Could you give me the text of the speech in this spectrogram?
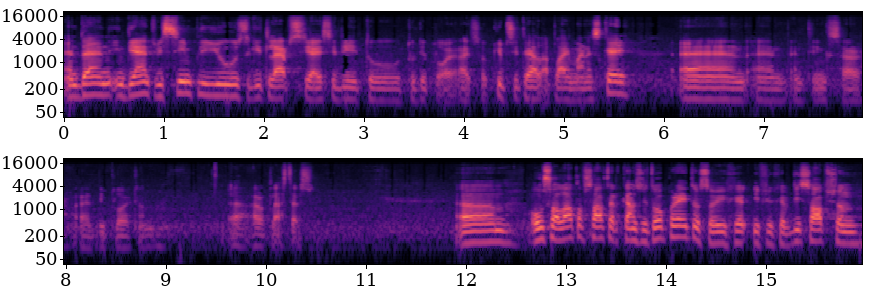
And then in the end, we simply use GitLab CI/CD to, to deploy, right? So kubectl apply minus k, and, and, and things are, are deployed on uh, our clusters. Um, also, a lot of software comes with operators, so if, if you have this option,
